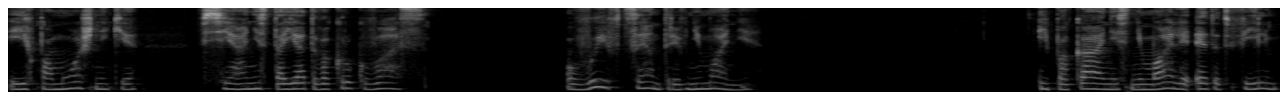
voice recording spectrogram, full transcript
и их помощники – все они стоят вокруг вас. Вы в центре внимания. И пока они снимали этот фильм,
